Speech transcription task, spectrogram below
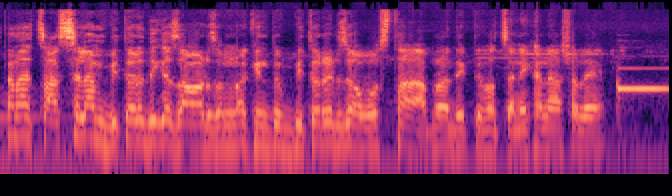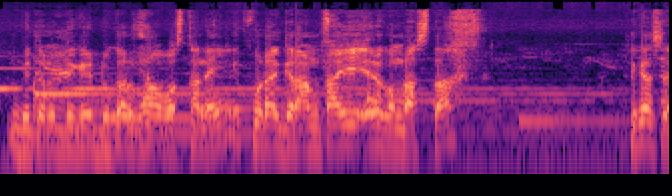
এখানে চাচ্ছিলাম ভিতরের দিকে যাওয়ার জন্য, কিন্তু ভিতরের যে অবস্থা আপনারা দেখতে পাচ্ছেন, এখানে আসলে ভিতরের দিকে ঢুকার কোনো অবস্থা নেই, পুরো গ্রামটাই এরকম রাস্তা। ঠিক আছে?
